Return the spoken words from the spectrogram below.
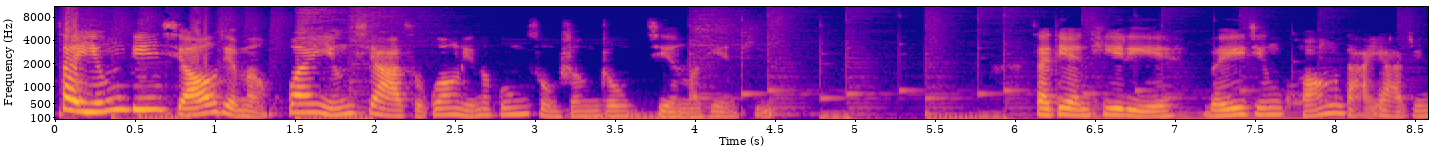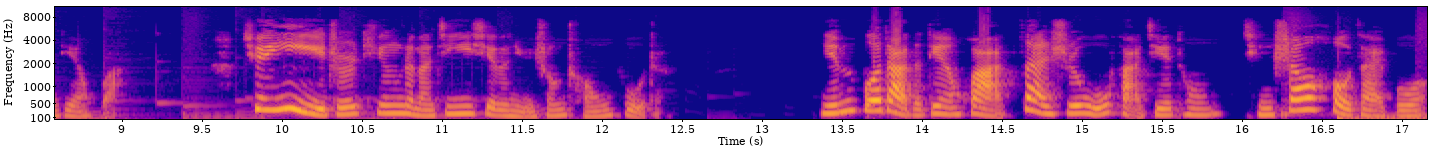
在迎宾小姐们欢迎下次光临的恭送声中进了电梯。在电梯里，维京狂打亚军电话，却一直听着那机械的女声重复着。您拨打的电话暂时无法接通，请稍后再拨。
